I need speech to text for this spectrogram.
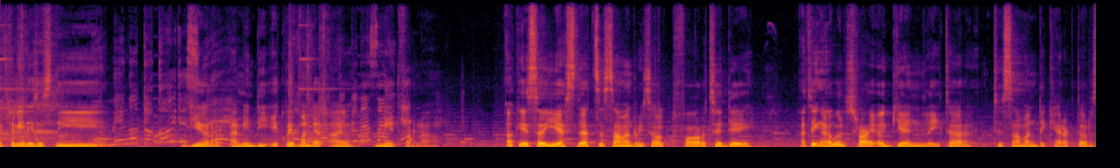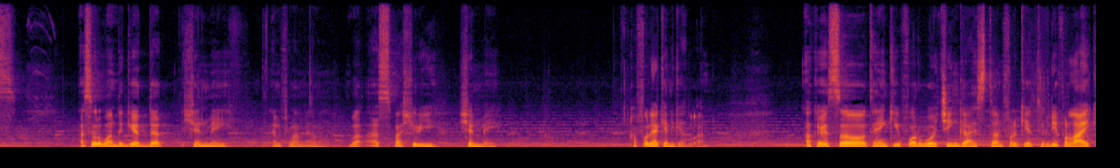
Actually, this is the gear, I mean the equipment that I need for now. Okay, so yes, that's the summon result for today. I think I will try again later to summon the characters. I still want to get that Shenmei and Flamel, well, especially Shenmei. Hopefully I can get one. Okay, so thank you for watching guys. Don't forget to leave a like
